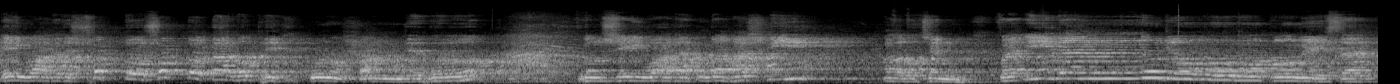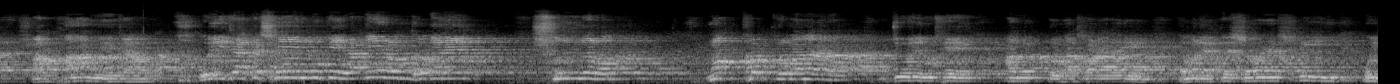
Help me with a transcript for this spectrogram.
এই ওয়াদাতে সত্য সত্য তার মধ্যে কোন সন্দেহ এবং সেই ওয়াদা উদাহাস কি আল্লাহ বলছেন সাবধান হয়ে যাও। ওই যাকে সেই একটা সময় আসবি, ওই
